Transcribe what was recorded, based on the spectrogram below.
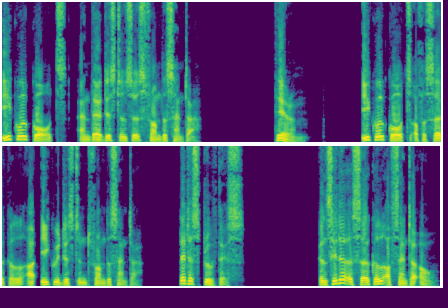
Equal chords and their distances from the center. Theorem Equal chords of a circle are equidistant from the center. Let us prove this. Consider a circle of center O.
